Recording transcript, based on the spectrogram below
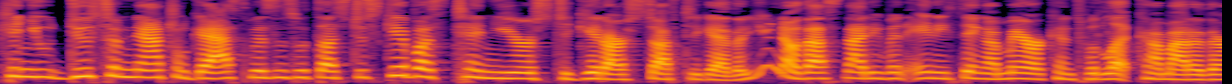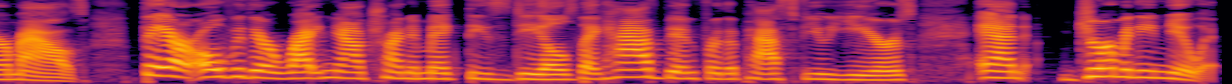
can you do some natural gas business with us? Just give us 10 years to get our stuff together. You know, that's not even anything Americans would let come out of their mouths. They are over there right now trying to make these deals. They have been for the past few years, and Germany knew it.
